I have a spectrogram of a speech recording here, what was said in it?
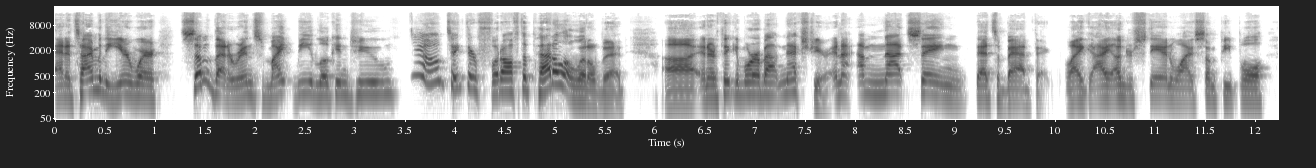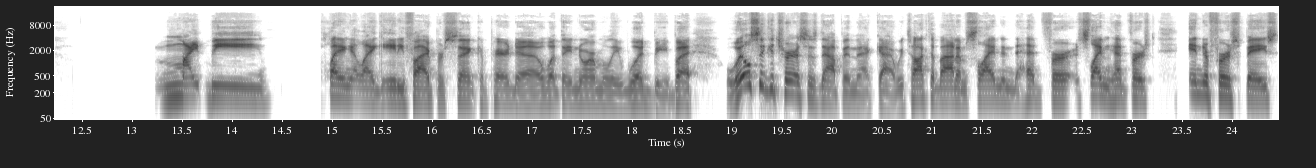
at a time of the year where some veterans might be looking to, you know, take their foot off the pedal a little bit uh, and are thinking more about next year. And I, I'm not saying that's a bad thing. Like, I understand why some people might be playing at like 85% compared to what they normally would be. But Willson Contreras has not been that guy. We talked about him sliding into head first, sliding head first into first base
